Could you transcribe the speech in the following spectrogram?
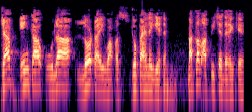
جب ان کا اولا لوٹ آئی واپس، جو پہلے گئے تھے۔ مطلب آپ پیچھے دیکھے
